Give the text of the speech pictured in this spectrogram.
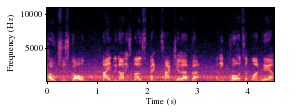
poacher's goal. Maybe not his most spectacular, but an important one here.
